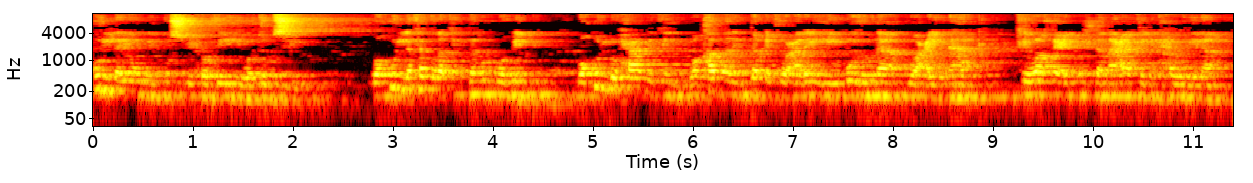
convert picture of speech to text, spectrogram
كل يوم تصبح فيه وتمسي وكل فترة تمر بك وكل حادث وخبر تقف عليه أذناك وعيناك في واقع المجتمعات من حولنا.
